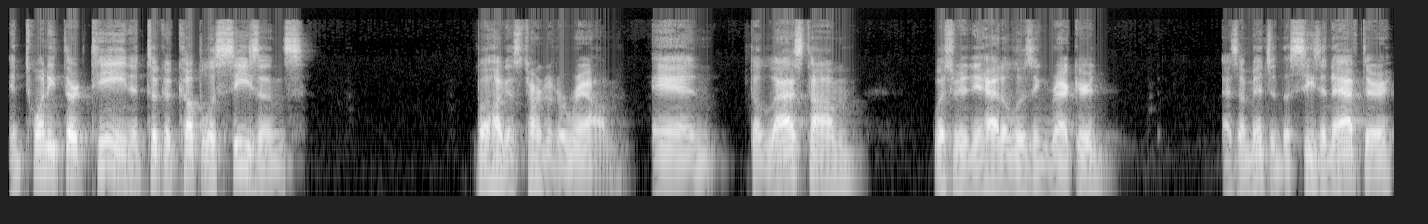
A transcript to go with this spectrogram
in 2013, it took a couple of seasons, but Huggins turned it around. And the last time West Virginia had a losing record. As I mentioned, the season after,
